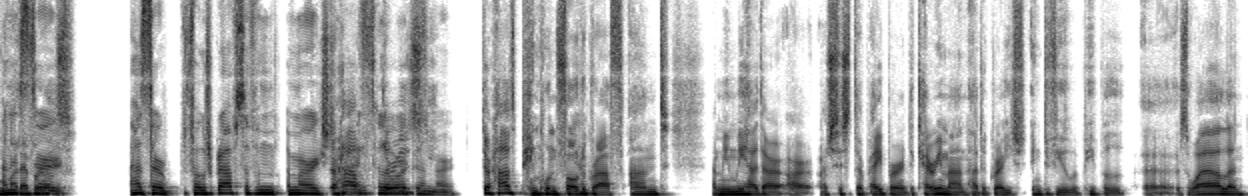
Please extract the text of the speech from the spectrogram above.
And whatever there- else. Has there photographs of him emerged There have- there is- or there have been one photograph, and I mean, we had our, our, our sister paper, and the Kerry Man had a great interview with people uh, as well, and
